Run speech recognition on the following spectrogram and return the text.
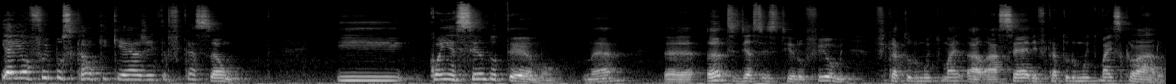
E aí eu fui buscar o que que é a gentrificação. E conhecendo o termo, né? Eh, antes de assistir o filme, fica tudo muito mais a, a série fica tudo muito mais claro.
